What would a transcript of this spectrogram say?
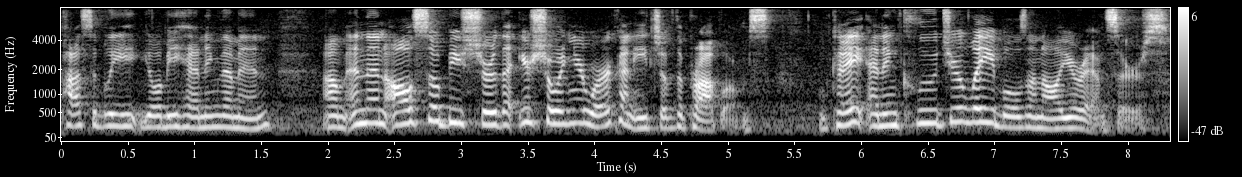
possibly you'll be handing them in. Um, and then also be sure that you're showing your work on each of the problems. Okay, and include your labels on all your answers.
